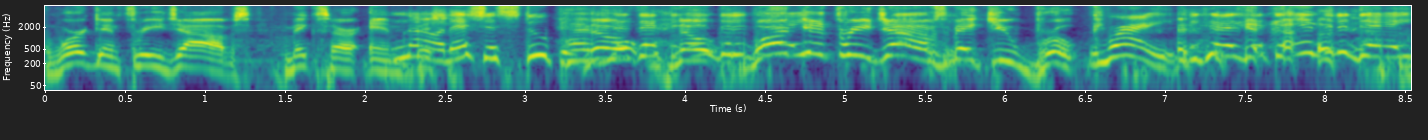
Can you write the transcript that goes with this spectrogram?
working three jobs makes her ambitious. No, that's just stupid. no, because at the no. end of the day, Working three jobs make you broke. Right, because at the end of the day,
